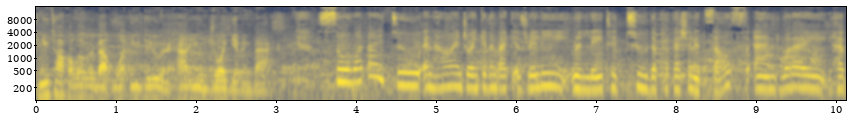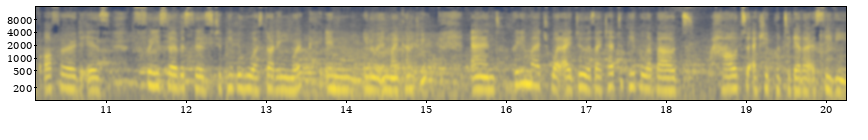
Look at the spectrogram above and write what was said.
Can you talk a little bit about what you do and how do you enjoy giving back? So, what I do and how I enjoy giving back is really related to the profession itself. And what I have offered is free services to people who are starting work in, you know, in my country. And pretty much what I do is I chat to people about how to actually put together a CV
